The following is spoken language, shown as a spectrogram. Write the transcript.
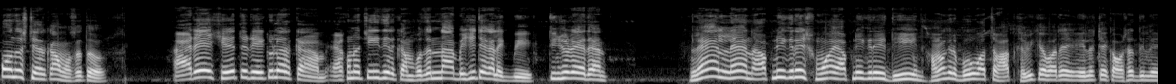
পঞ্চাশ টাকার কাম আছে তো। আরে সেটা তো রেগুলার কাম। এখন হচ্ছে ঈদের কাম, বোঝেন না, বেশি টাকা লাগবে। তিনশো টাকা দেন। লেন লেন, আপনি গেলে সময়, আপনি গেলে দিন। আমাকে বউ বাচ্চা ভাত খাবি কেবারে এলে টাকা পয়সা দিলে।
